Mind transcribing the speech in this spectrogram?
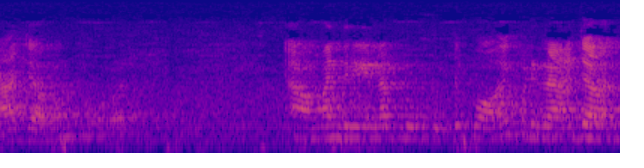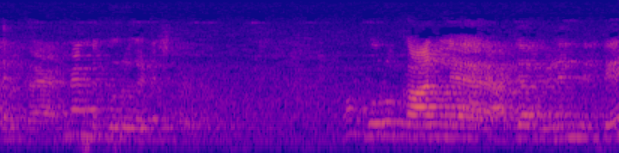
ராஜாவும் போவார். மந்திரியெல்லாம் கூப்பிட்டு போவோம் இப்படி ராஜா வந்திருக்காருன்னு அந்த குரு கிட்ட சொல்லுவார் குரு காலில் ராஜா விழுந்துட்டு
